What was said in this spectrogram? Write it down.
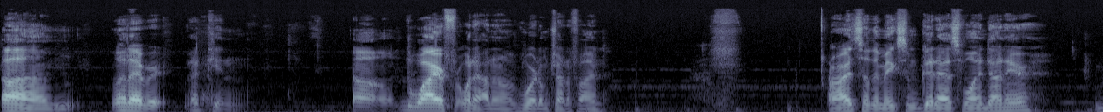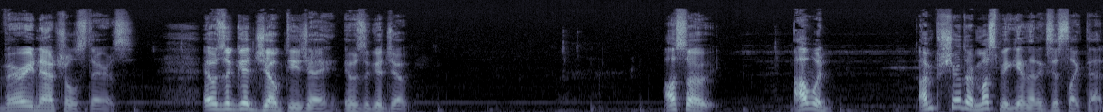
um whatever fucking oh the wire for what I don't know word I'm trying to find. All right, so they make some good ass wine down here. Very natural stairs. It was a good joke, DJ. It was a good joke. Also, I would I'm sure there must be a game that exists like that.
